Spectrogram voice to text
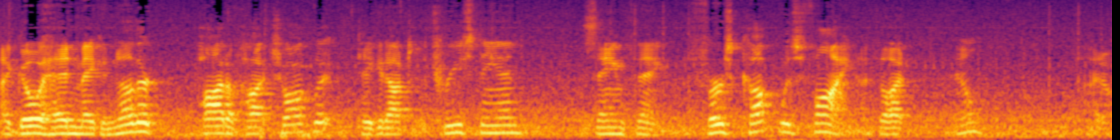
I go ahead and make another pot of hot chocolate, take it out to the tree stand, same thing. The first cup was fine. I thought, you know, I don't,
